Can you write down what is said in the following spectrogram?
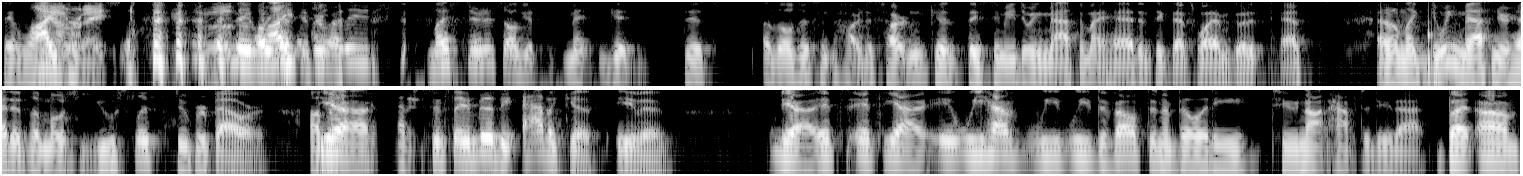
They lied Yeah, to right. us. Whoops. they Oh, yeah, lied to us. My students all get get dis a little disheart- disheartened because they see me doing math in my head and think that's why I'm good at tests. And I'm like, doing math in your head is the most useless superpower on Yeah, the planet since they invented the abacus. Even yeah, it's it's yeah. It, we have we've we've developed an ability to not have to do that. But um,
